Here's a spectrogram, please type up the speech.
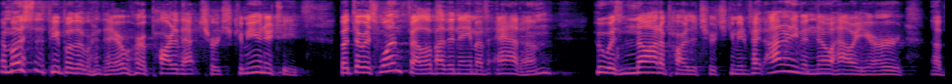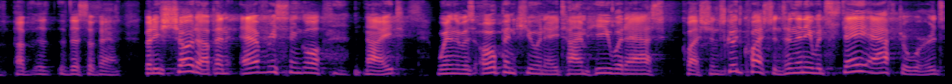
Now most of the people that were there were a part of that church community. But there was one fellow by the name of Adam who was not a part of the church community. In fact, I don't even know how he heard of, of this event. But he showed up, and every single night when it was open Q&A time, he would ask questions, good questions, and then he would stay afterwards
